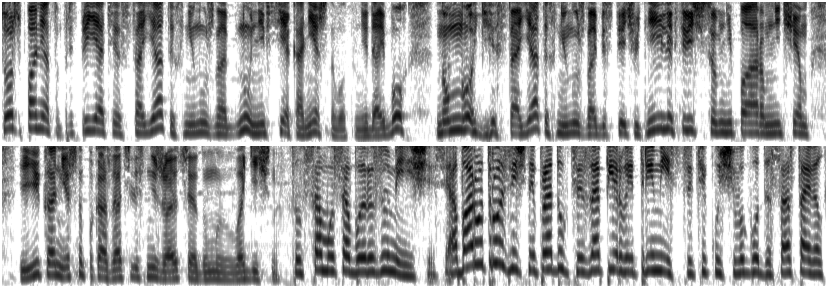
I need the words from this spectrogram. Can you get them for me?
тоже понятно, предприятия стоят, их не нужно, ну, не все, конечно, вот, не дай бог, но многие стоят, их не нужно обеспечивать ни электричеством, ни паром, ничем. И, конечно, показатели снижаются, я думаю, логично. Тут само собой разумеющееся. Оборот розничной продукции за первые три месяца текущего года составил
